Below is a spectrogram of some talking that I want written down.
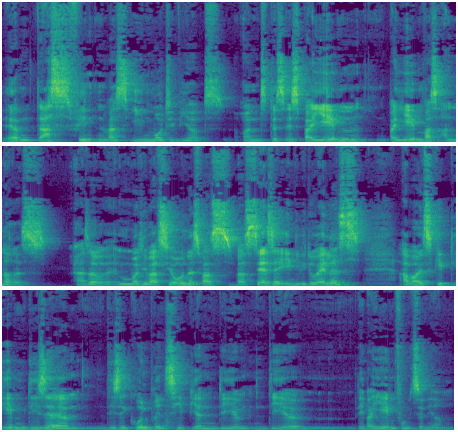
ähm, das finden, was ihn motiviert. Und das ist bei jedem, bei jedem was anderes. Also Motivation ist was, was sehr, sehr individuelles, aber es gibt eben diese, diese Grundprinzipien, die, die, die bei jedem funktionieren.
